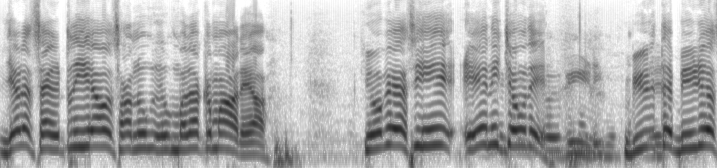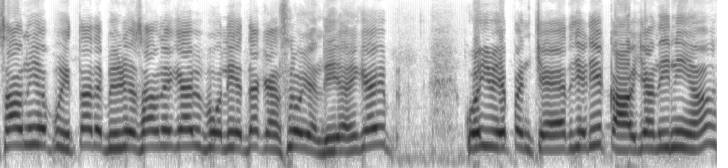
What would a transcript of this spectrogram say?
ਜਿਹੜਾ ਸੈਕਟਰੀ ਆ, ਉਹ ਸਾਨੂੰ ਮਤਲਬ ਘੁਮਾ ਰਿਹਾ। ਕਿਉਂਕਿ ਅਸੀਂ ਇਹ ਨਹੀਂ ਚਾਹੁੰਦੇ। ਵੀ ਤੇ ਵੀਡੀਓ ਸਾਹਿਬ ਨੇ ਇਹ ਕੀਤਾ ਤੇ ਵੀਡੀਓ ਸਾਹਿਬ ਨੇ ਕਿਹਾ ਵੀ ਬੋਲੀ ਇਦਾਂ ਕੈਂਸਲ ਹੋ ਜਾਂਦੀ ਆ। ਅਸੀਂ ਕਿਹਾ ਵੀ ਕੋਈ ਇਹ ਪੰਚਾਇਤ ਜਿਹੜੀ ਕਾਗਜ਼ਾਂ ਦੀ ਨਹੀਂ ਆ।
